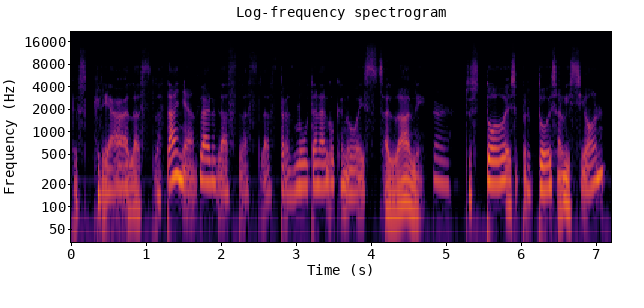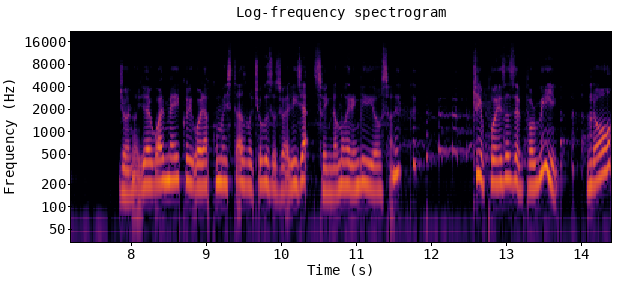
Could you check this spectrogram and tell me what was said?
Pues crea, las, las daña, Claro. las, las, las transmuta en algo que no es saludable. Claro. Entonces todo eso, pero toda esa visión, yo no llego al médico y digo, hola, ¿cómo estás? Mucho gusto, soy Alicia, soy una mujer envidiosa. ¿Qué puedes hacer por mí? No,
